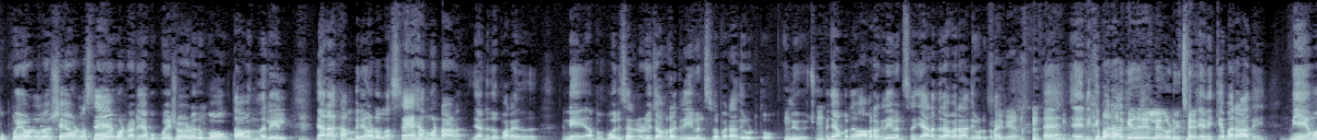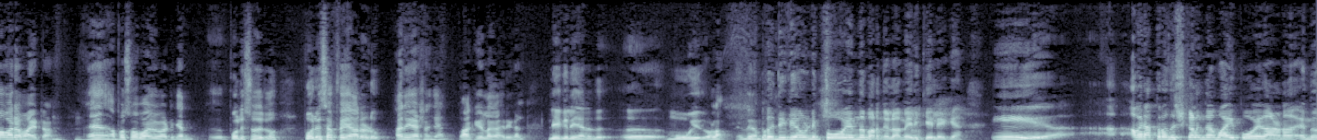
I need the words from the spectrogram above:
ബുക്ക് മൈയോടുള്ള ഷെയറുള്ള സ്നേഹം കൊണ്ടാണ്. ഞാൻ ബുക്ക് മൈ ഷോയുടെ ഒരു ഉപഭോക്താവ് എന്ന നിലയിൽ ഞാൻ ആ കമ്പനിയോടുള്ള സ്നേഹം കൊണ്ടാണ് ഞാനിത് പറയുന്നത്. ഇനി അപ്പോൾ പോലീസുകാരനോട് ചോദിച്ചു അവരുടെ ഗ്രീവൻസിൽ പരാതി കൊടുത്തു? എന്ന് ചോദിച്ചു. അപ്പോൾ ഞാൻ പറഞ്ഞു അവരുടെ ഗ്രീവൻസിൽ ഞാൻ എന്തിനാ പരാതി കൊടുക്കണേ? എനിക്ക് പരാതി എനിക്ക് പരാതി നിയമപരമായിട്ടാണ്. അപ്പോൾ സ്വാഭാവികമായിട്ട് ഞാൻ പോലീസിന് തരുന്നു പോലീസ് എഫ്ഐആർ ഇടും. അതിനുശേഷം ഞാൻ ബാക്കിയുള്ള കാര്യങ്ങൾ ലീഗലി ഞാനത് മൂവ് ചെയ്തോളാം എന്ന് ദിവ്യ ഉണ്ണി പോയെന്ന് പറഞ്ഞല്ലോ അമേരിക്കയിലേക്ക്. ഈ അവരത്ര നിഷ്കളങ്കമായി പോയതാണ് എന്ന്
